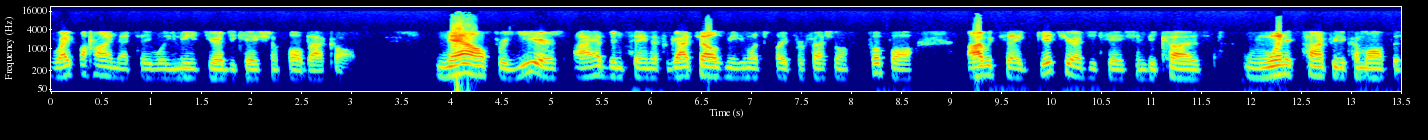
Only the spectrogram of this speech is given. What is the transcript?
right behind that say, "Well, you need your education to fall back on." now for years I have been saying if a guy tells me he wants to play professional football, I would say get your education because when it's time for you to come off the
